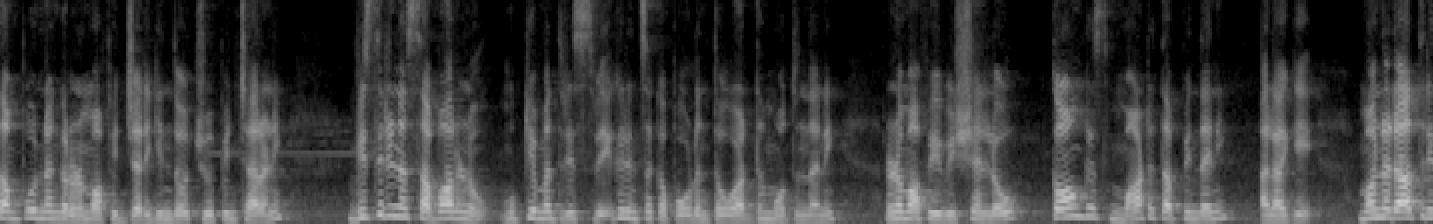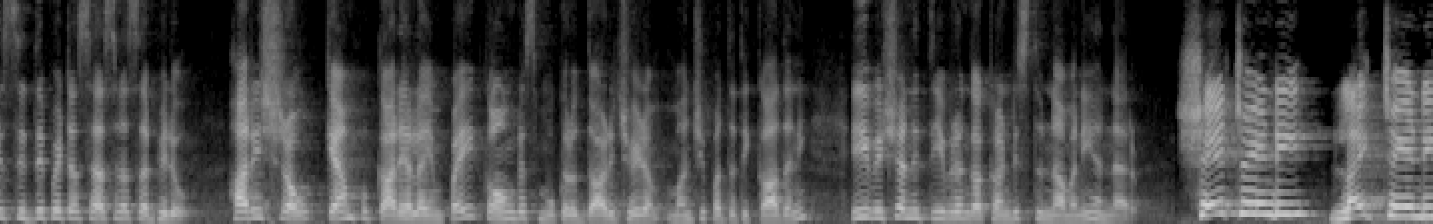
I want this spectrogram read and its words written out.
సంపూర్ణంగా రుణమాఫీ జరిగిందో చూపించాలని విసిరిన సవాలును ముఖ్యమంత్రి స్వీకరించకపోవడంతో అర్థమవుతుందని రుణమాఫీ విషయంలో కాంగ్రెస్ మాట తప్పిందని అలాగే మొన్న రాత్రి సిద్దిపేట శాసనసభ్యులు హరీష్ రావు క్యాంపు కార్యాలయంపై కాంగ్రెస్ మూకలు దాడి చేయడం మంచి పద్ధతి కాదని ఈ విషయాన్ని తీవ్రంగా ఖండిస్తున్నామని అన్నారు. షేర్ చేయండి లైక్ చేయండి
